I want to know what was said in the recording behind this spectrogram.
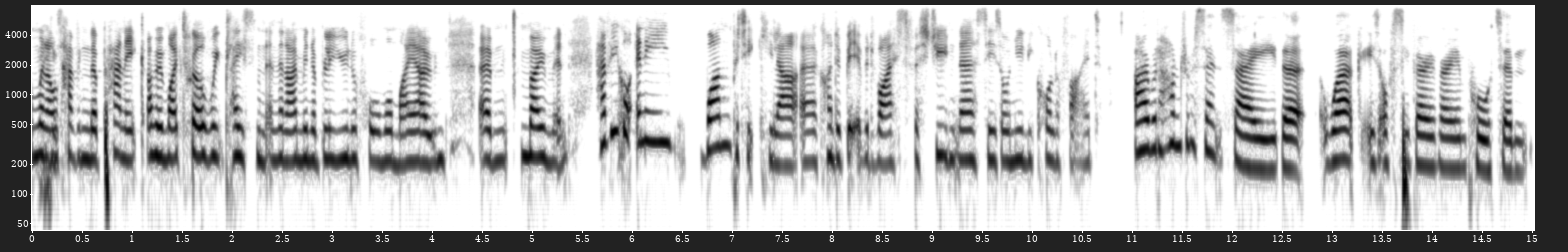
and when I was having the panic, I'm in my 12 week placement and then I'm in a blue uniform on my own um, moment. Have you got any one particular uh, kind of bit of advice for student nurses or newly qualified? I would 100% say that work is obviously very, very important.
